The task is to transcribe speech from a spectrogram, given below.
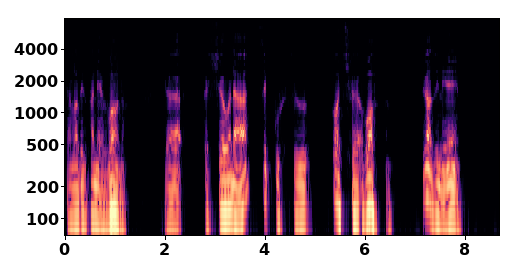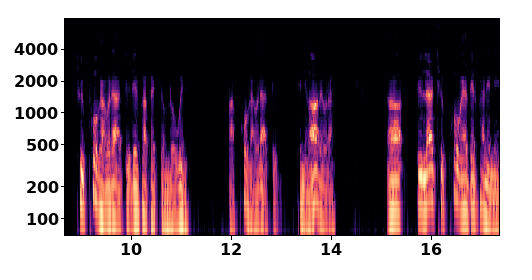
တလောတဲ့ဖာနေရောနော်ဒါကရှဝဒစစ်ကူစုကော့ချေရောနော်စစ်ကောင်စီနေသူဖို့ကဝဒတူတဲ့ဖာဖဲကျုံဒိုဝင်နေပါဖို့ကဝဒတိဖိနေလားတဲ့ဝဒနော်တီလာထုဖို့ရတဲ့ဖာနေနေ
